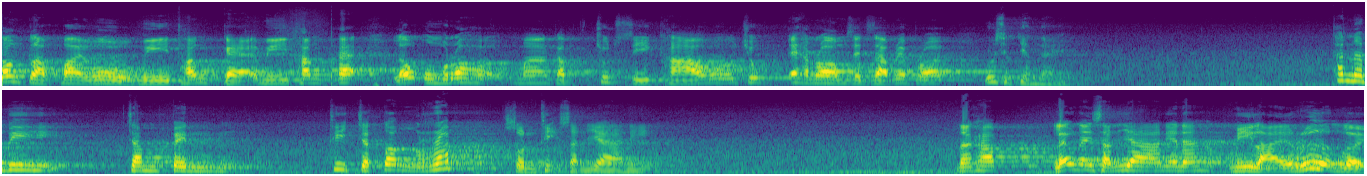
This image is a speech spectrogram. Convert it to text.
ต้องกลับไปโอ้มีทั้งแกะมีทั้งแพะ แล้วอุมรอมากับชุดสีขาว ชุดเอรอมเสร็จสับเรียบร้อย รู้สึกยังไง ท่านนาบีจำเป็นที่จะต้องรับ สนธิสัญญานี้นะครับ แล้วในสัญญาเนี่ยนะมีหลายเรื่องเลย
